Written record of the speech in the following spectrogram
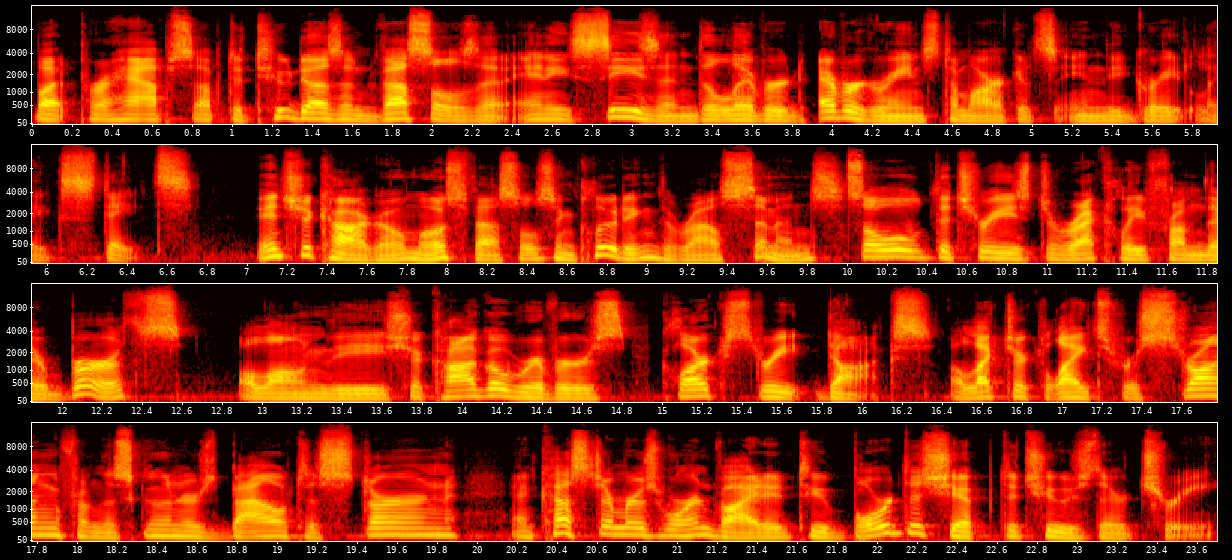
but perhaps up to two dozen vessels at any season delivered evergreens to markets in the Great Lakes states. In Chicago, most vessels, including the Rouse Simmons, sold the trees directly from their berths along the Chicago River's Clark Street docks. Electric lights were strung from the schooner's bow to stern, and customers were invited to board the ship to choose their tree.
